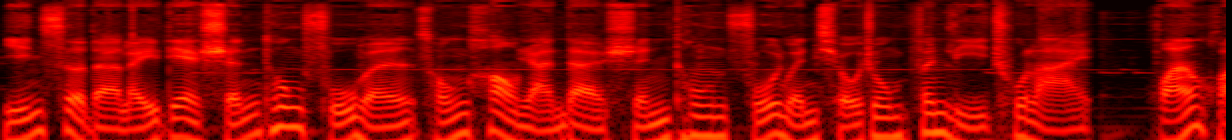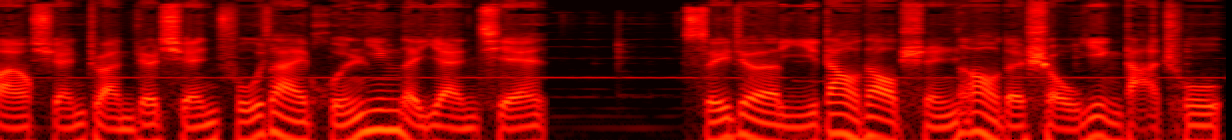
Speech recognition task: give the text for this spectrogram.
银色的雷电神通符文从浩然的神通符文球中分离出来，缓缓旋转着悬浮在魂婴的眼前。随着一道道神奥的手印打出，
